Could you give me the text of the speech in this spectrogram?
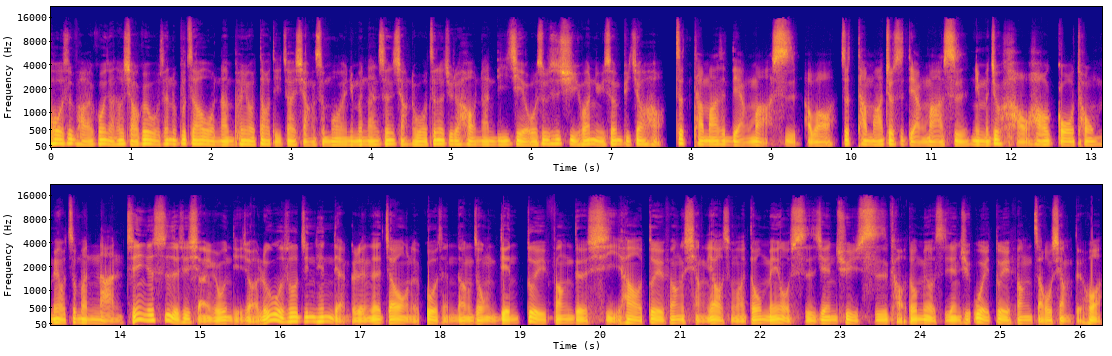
或者是跑来跟我讲说，小哥，我真的不知道我男朋友到底在想什么。你们男生想的，我真的觉得好难理解。我是不是喜欢女生比较好？这他妈是两码事，好不好？这他妈就是两码事。你们就好好沟通，没有这么难。其实你就试着去想一个问题，就好。如果说今天两个人在交往的过程当中，连对方的喜好、对方想要什么都没有时间去思考，都没有时间去为对方着想的话。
